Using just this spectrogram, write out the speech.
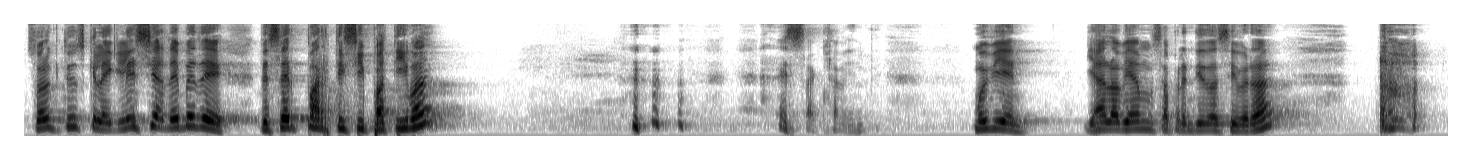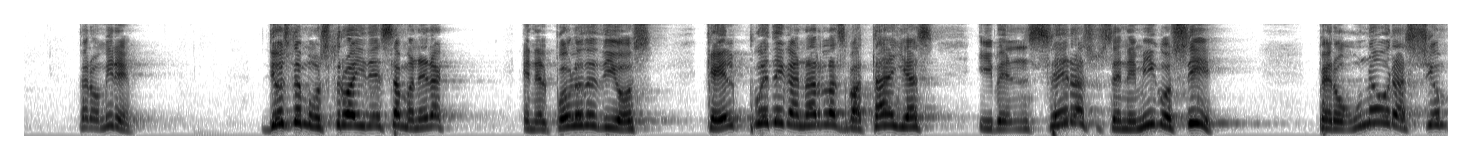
son actitudes que la iglesia debe de, de ser participativa? Exactamente. Muy bien, ya lo habíamos aprendido así, ¿verdad? Pero mire, Dios demostró ahí de esa manera en el pueblo de Dios que Él puede ganar las batallas y vencer a sus enemigos, sí. Pero una oración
